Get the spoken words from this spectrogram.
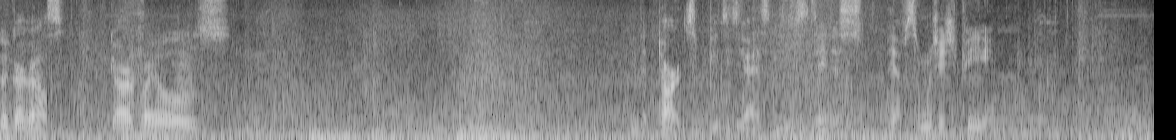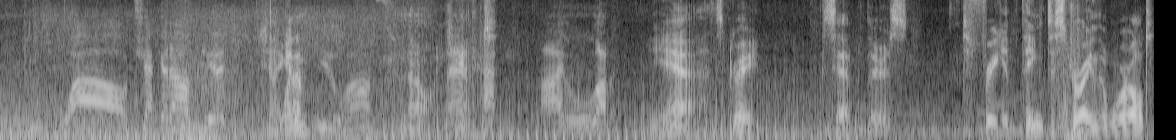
At gargoyles. Gargoyles. Need the darts. Beat these guys. They just have so much HP. Wow, check it out, kid. Can I What get him? view, huh? No, I can't. Manhattan. I love it. Yeah, it's great. Except there's a freaking thing destroying the world.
